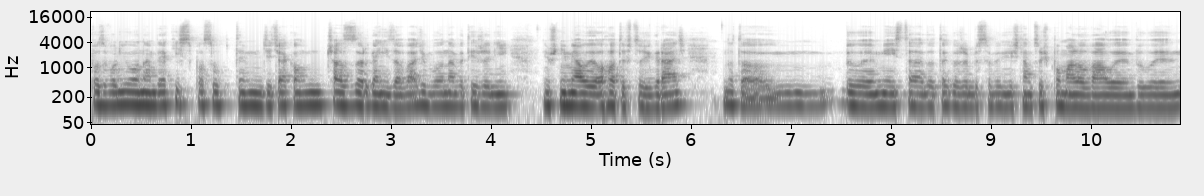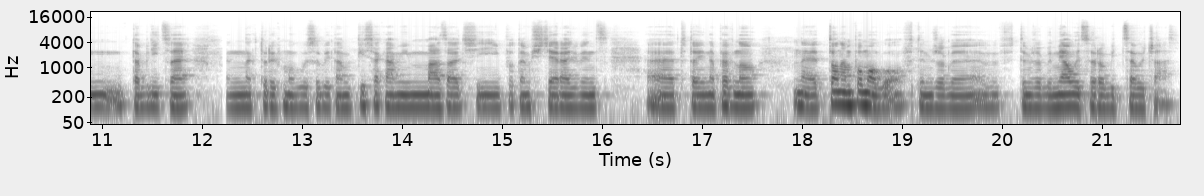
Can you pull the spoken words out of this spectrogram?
pozwoliło nam w jakiś sposób tym dzieciakom czas zorganizować, bo nawet jeżeli już nie miały ochoty w coś grać, no to były miejsca do tego, żeby sobie gdzieś tam coś pomalowały, były tablice, na których mogły sobie tam pisakami mazać i potem ścierać, więc e, tutaj na pewno e, to nam pomogło w tym, żeby, w tym, żeby miały co robić cały czas.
